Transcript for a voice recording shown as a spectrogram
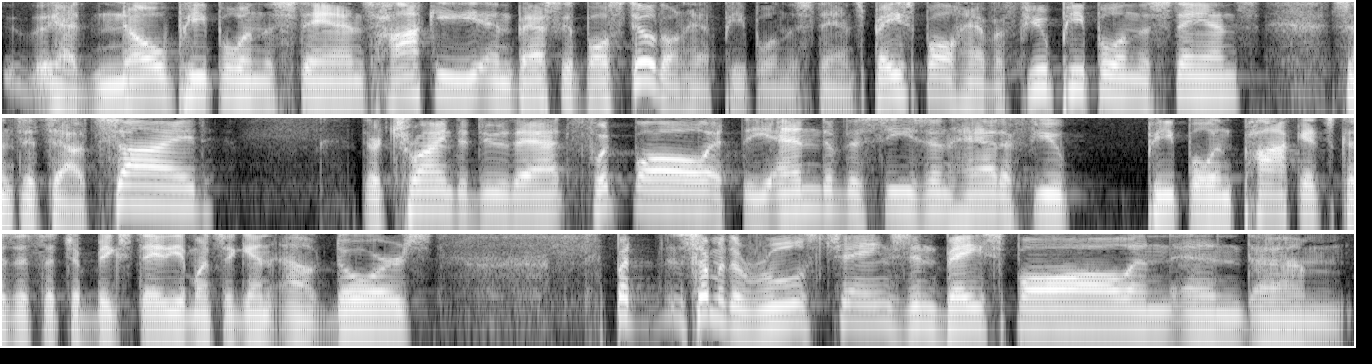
They had no people in the stands. Hockey and basketball still don't have people in the stands. Baseball have a few people in the stands since it's outside. They're trying to do that. Football at the end of the season had a few people in pockets because it's such a big stadium, once again, outdoors. But some of the rules changed in baseball and, and, um,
